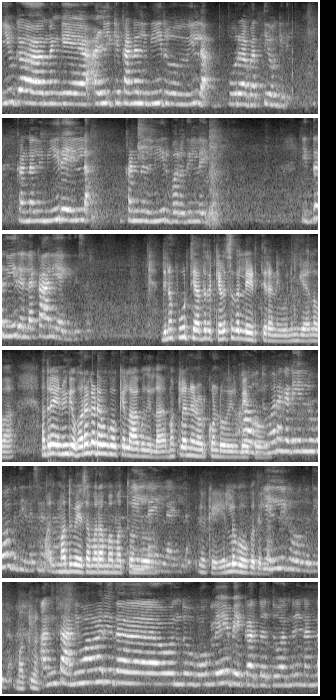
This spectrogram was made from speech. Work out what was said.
ಈಗ ನನಗೆ ಅಳ್ಳಿಕ್ಕೆ ಕಣ್ಣಲ್ಲಿ ನೀರು ಇಲ್ಲ. ಪೂರ ಬತ್ತಿ ಹೋಗಿದೆ. ಕಣ್ಣಲ್ಲಿ ನೀರೇ ಇಲ್ಲ. ಕಣ್ಣಲ್ಲಿ ನೀರು ಬರೋದಿಲ್ಲ ಈಗ. ಇದ್ದ ನೀರೆಲ್ಲ ಖಾಲಿಯಾಗಿದೆ ಸರ್. ದಿನಪೂರ್ತಿ ಅದರ ಕೆಲಸದಲ್ಲೇ ಇರ್ತೀರಾ ನೀವು ನಿಮಗೆ ಅಲ್ವಾ? ಅಂದ್ರೆ ನಿಮಗೆ ಹೊರಗಡೆ ಹೋಗೋಕೆಲ್ಲ ಆಗೋದಿಲ್ಲ ಮಕ್ಕಳನ್ನೇ ನೋಡ್ಕೊಂಡು ಇರಬೇಕು. ಹೌದು ಹೊರಗಡೆ ಎಲ್ಲೂ ಹೋಗುದಿಲ್ಲ ಸರ್ ಮದುವೆ ಸಮಾರಂಭ ಮತ್ತೊಂದು. ಇಲ್ಲ ಇಲ್ಲ ಇಲ್ಲ. ಓಕೆ ಎಲ್ಲಿಗೂ ಹೋಗೋದಿಲ್ಲ. ಎಲ್ಲಿಗೂ ಹೋಗುದಿಲ್ಲ. ಮಕ್ಕಳ ಅಂತ ಅನಿವಾರ್ಯದ ಒಂದು ಹೋಗ್ಲೇಬೇಕಾದದ್ದು ಅಂದ್ರೆ ನನ್ನ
